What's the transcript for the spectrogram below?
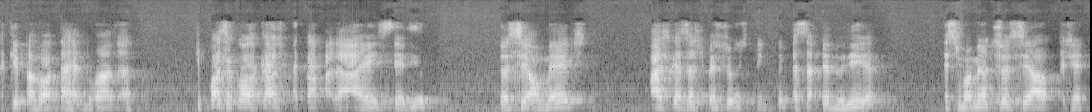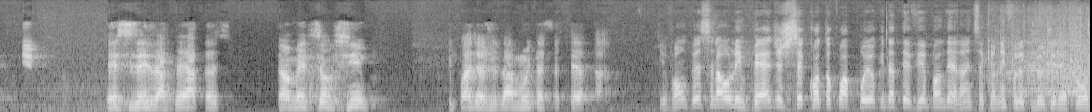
aqui para a Volta Redonda, que possa colocá-los para trabalhar, reinserir socialmente. Acho que essas pessoas têm muita sabedoria. Esse momento social que a gente vive, esses ex-atletas realmente são símbolos que podem ajudar muito a sociedade. E vamos ver se na Olimpíada você conta com o apoio aqui da TV Bandeirantes. Aqui eu nem falei com o meu diretor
